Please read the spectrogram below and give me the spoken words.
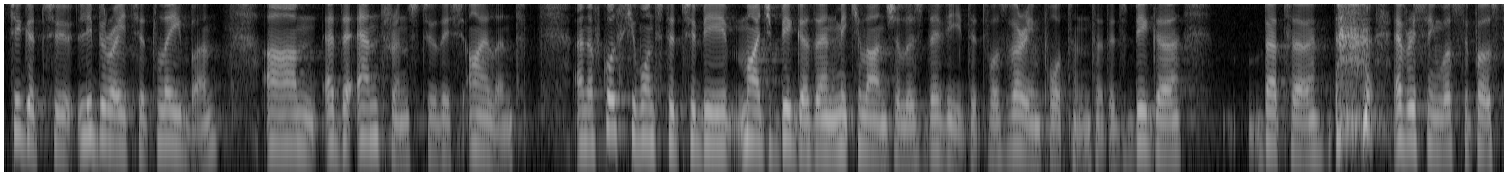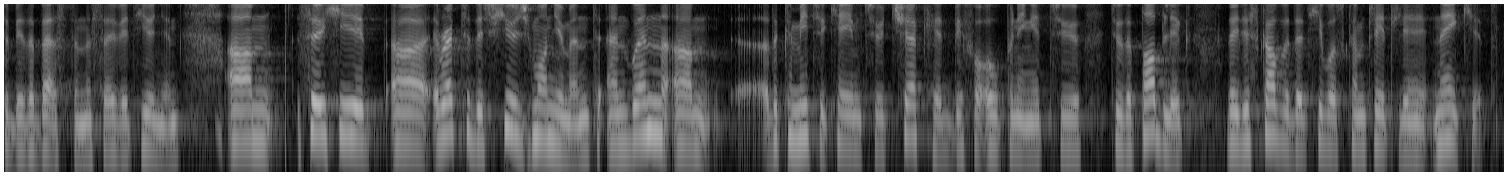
figure to liberated labor um, at the entrance to this island. And of course, he wanted it to be much bigger than Michelangelo's David. It was very important that it's bigger, better. Everything was supposed to be the best in the Soviet Union. Um, so he uh, erected this huge monument, and when um, the committee came to check it before opening it to, to the public, they discovered that he was completely naked.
